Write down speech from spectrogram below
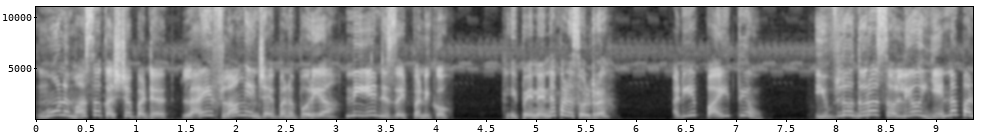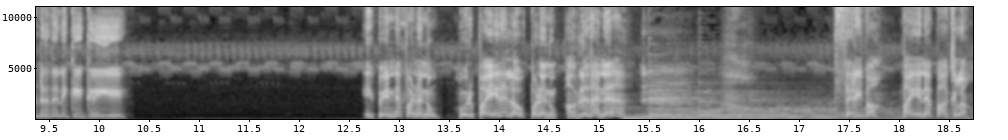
மூணு மாசம் கஷ்டப்பட்டு லைஃப் லாங் என்ஜாய் பண்ண போறியா? நீயே டிசைட் பண்ணிக்கோ? இப்போ என்ன என்ன பண்ண சொல்ற? அடியே பைத்தியம். இவ்ளோ தூரம் சொல்லியும் என்ன பண்றதுன்னு கேக்குறியே? இப்ப என்ன பண்ணணும்? ஒரு பையனை லவ் பண்ணணும். அவ்வளவுதானே? சரி வா பையனை பார்க்கலாம்.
